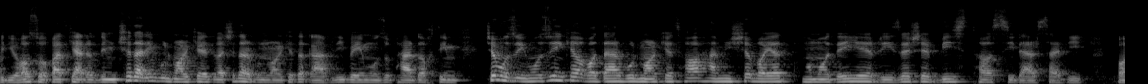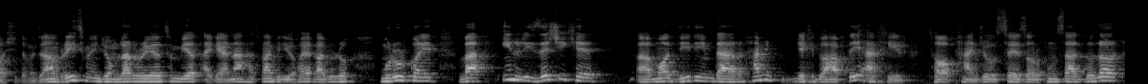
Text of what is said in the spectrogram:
ویدیوها صحبت کرده بودیم چه در این bull market و چه در bull market قبلی به این موضوع پرداختیم چه موضوعی؟ موضوع این که آقا در bull market ها همیشه باید آماده ریزش 20 تا 30 درصدی باشید. امیدوارم ریتم این جمله رو رویتون بیاد. اگر نه حتما ویدیوهای قبلی رو مرور کنید و این ریزشی که ما دیدیم در همین یکی دو هفته اخیر تا 53500 دلار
